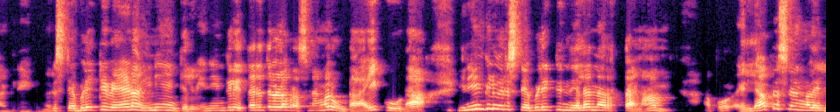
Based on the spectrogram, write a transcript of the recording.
ആഗ്രഹിക്കുന്നത്. ഒരു സ്റ്റെബിലിറ്റി വേണം ഇനിയെങ്കിലും. ഇനിയെങ്കിലും ഇത്തരത്തിലുള്ള പ്രശ്നങ്ങൾ ഉണ്ടായിക്കൂടാ. ഇനിയെങ്കിലും ഒരു സ്റ്റെബിലിറ്റി നിലനിർത്തണം. അപ്പോൾ എല്ലാ പ്രശ്നങ്ങളിൽ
